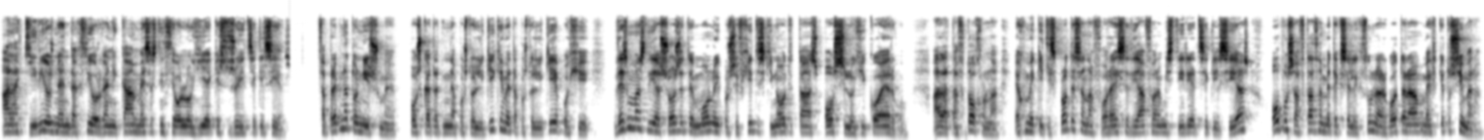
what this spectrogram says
αλλά κυρίως να ενταχθεί οργανικά μέσα στην θεολογία και στη ζωή της Εκκλησίας. Θα πρέπει να τονίσουμε πως κατά την αποστολική και μεταποστολική εποχή δεν μας διασώζεται μόνο η προσευχή της κοινότητας ως συλλογικό έργο αλλά ταυτόχρονα έχουμε και τις πρώτες αναφορές σε διάφορα μυστήρια της Εκκλησίας όπως αυτά θα μετεξελιχθούν αργότερα μέχρι και το σήμερα.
